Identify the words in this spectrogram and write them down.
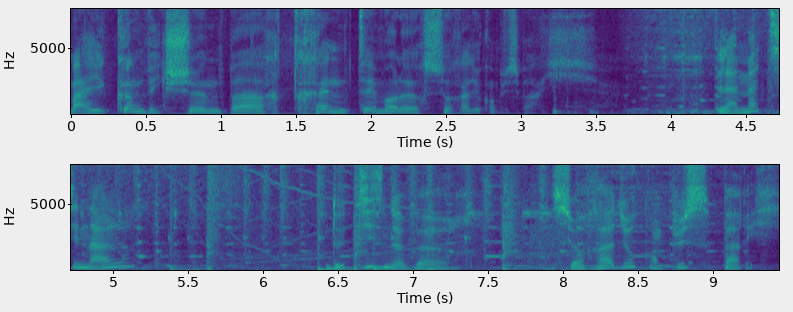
My Conviction par Trent Moller sur Radio Campus Paris. La matinale de 19h sur Radio Campus Paris.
